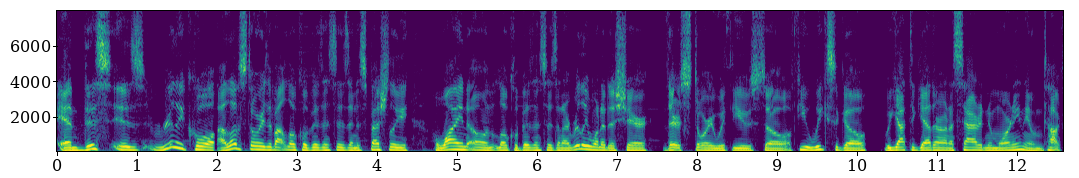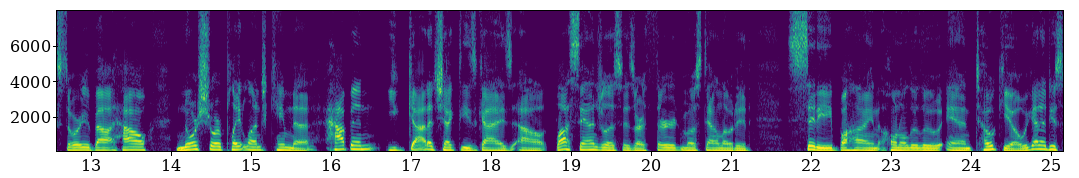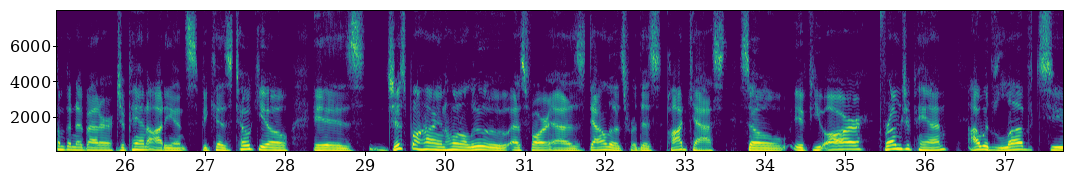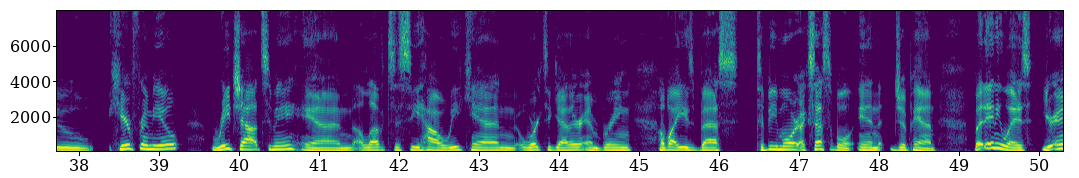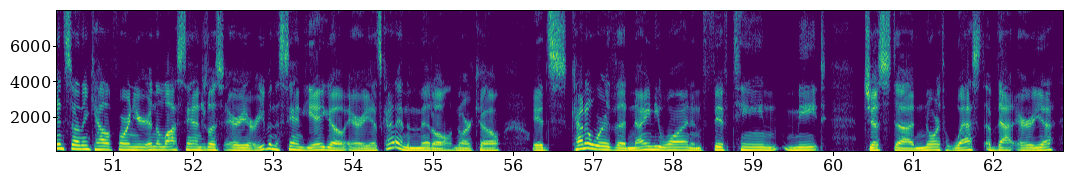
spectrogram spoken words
And this is really cool. I love stories about local businesses and especially Hawaiian owned local businesses. And I really wanted to share their story with you. So a few weeks ago, we got together on a Saturday morning and talked story about how North Shore Plate Lunch came to happen. You got to check these guys out. Los Angeles is our third most downloaded city behind Honolulu and Tokyo. We got to do something about our Japan audience because Tokyo is just behind Honolulu as far as downloads for this podcast. So if you are from Japan, I would love to hear from you reach out to me and I love to see how we can work together and bring Hawaii's best to be more accessible in Japan. But, anyways, you're in Southern California, you're in the Los Angeles area, or even the San Diego area. It's kind of in the middle, Norco. It's kind of where the 91 and 15 meet, just uh, northwest of that area.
